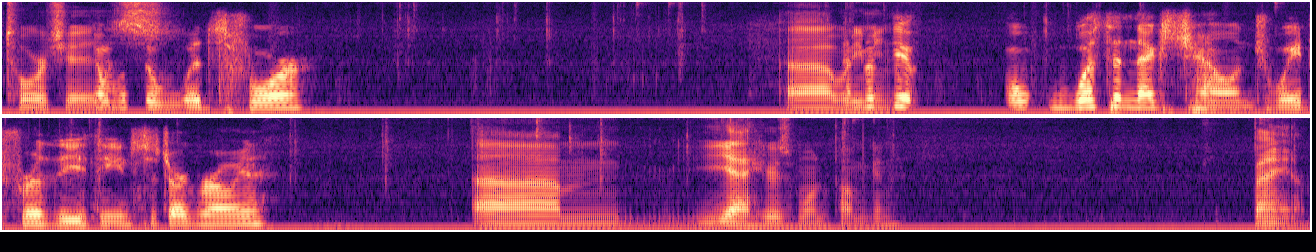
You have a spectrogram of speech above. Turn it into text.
torches. You know what the wood's for? uh, what do you mean? Well, What's the next challenge? Wait for the things to start growing. Um, yeah, here's one pumpkin. Bam.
